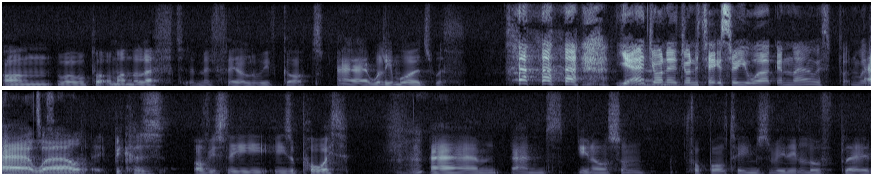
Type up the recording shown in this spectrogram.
on, well, we'll put him on the left of midfield. We've got uh, William Wordsworth. Yeah, do you want to do you want to take us through your work in there with putting? William Uh, well, because obviously he's a poet, Mm-hmm. um, and you know some football teams really love play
